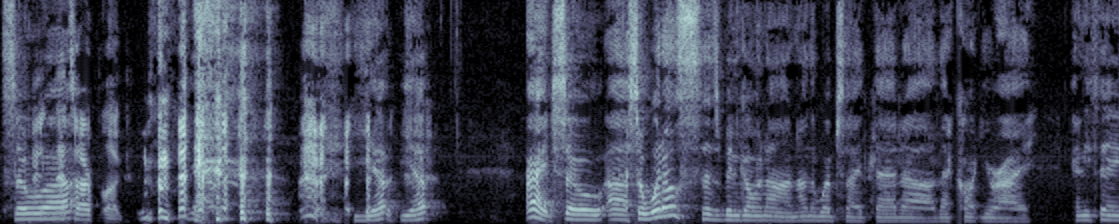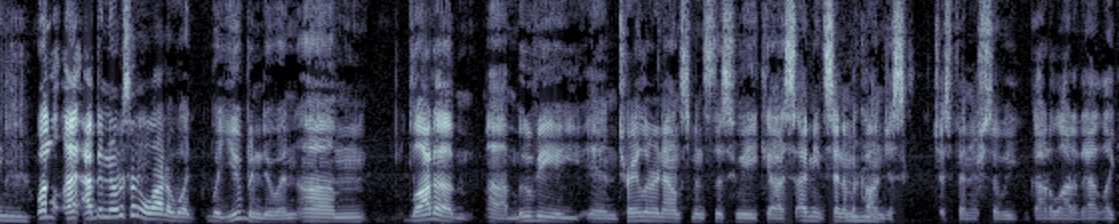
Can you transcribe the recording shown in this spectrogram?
So right, that's uh, our plug. yep, yep. All right, so uh, so what else has been going on on the website that uh, that caught your eye? Anything? Well, I, have been noticing a lot of what what you've been doing. Um, a lot of uh, movie and trailer announcements this week. Uh, I mean, CinemaCon mm-hmm. just just finished, so we got a lot of that. Like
